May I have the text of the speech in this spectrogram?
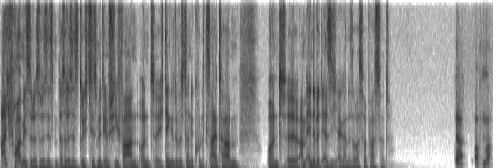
Ah, ich freue mich so, dass du das jetzt, dass du das jetzt durchziehst mit dem Skifahren und äh, ich denke, du wirst da eine coole Zeit haben. Und äh, am Ende wird er sich ärgern, dass er was verpasst hat. Ja, offenbar.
